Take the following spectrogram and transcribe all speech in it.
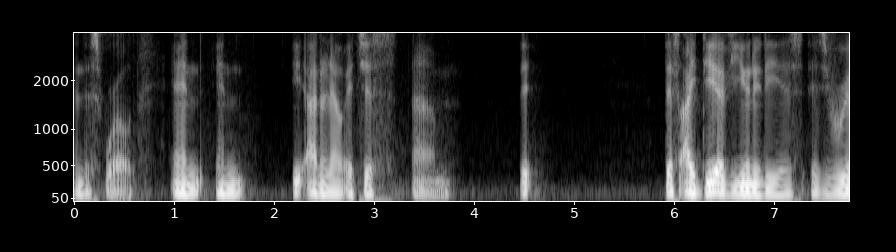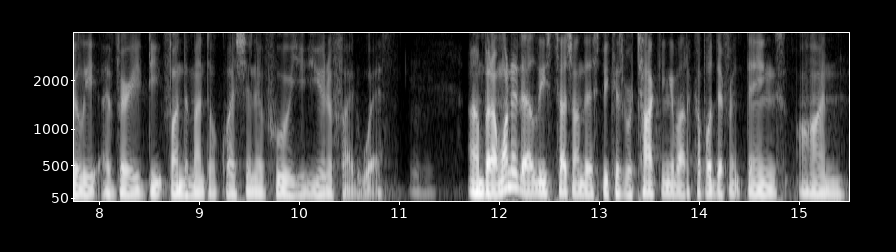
in this world. And and I don't know, it's just um, it, this idea of unity is is really a very deep fundamental question of who are you unified with. Um, but I wanted to at least touch on this because we're talking about a couple of different things on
